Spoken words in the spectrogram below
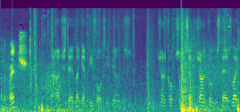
On the bridge? I just did like MP40 behind us. Trying to go someone said trying to go the stairs, like.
